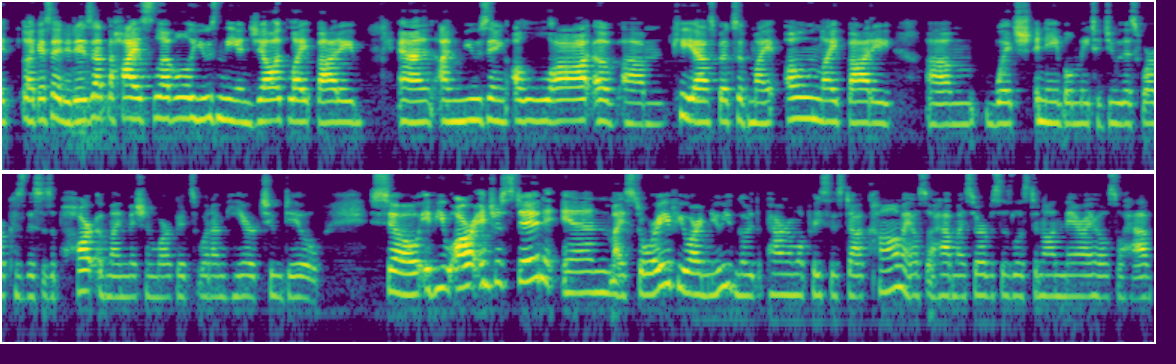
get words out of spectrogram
it, like I said, it is at the highest level using the angelic light body, and I'm using a lot of um, key aspects of my own light body, um, which enable me to do this work because this is a part of my mission work. It's what I'm here to do. So, if you are interested in my story, if you are new, you can go to theparanormalpriestess.com. I also have my services listed on there. I also have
